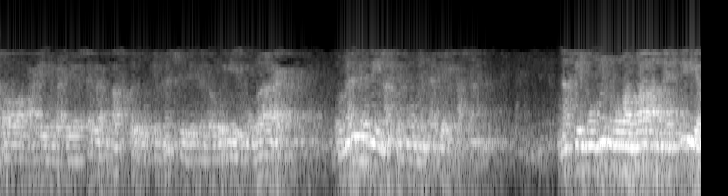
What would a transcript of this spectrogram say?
صلى الله عليه وآله وسلم. تخطب في المسجد النبوي المبارك. وما الذي نقم من أبي الحسن؟ نقم منه والله كثير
